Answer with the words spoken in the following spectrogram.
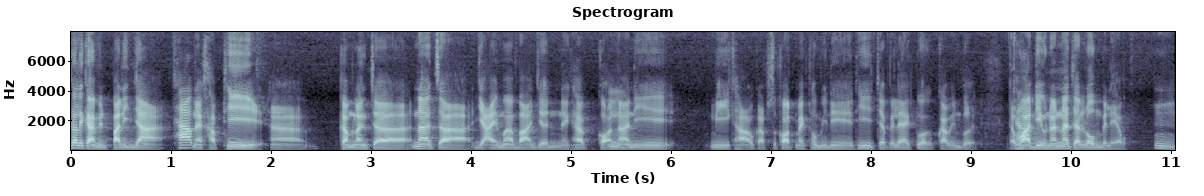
ก็เลยกลายเป็นปาลินยาครับ นะครับที่อ่ากำลังจะน่าจะย้ายมาบาเยิร์นนะครับ ก่อนหน้านี้มีข่าวกับสกอตแมคโทมิเนที่จะไปแลกตัวกับกาเวนเบิร์ดแต่ว่าดีลนั้นน่าจะล่มไปแล้ว อืม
